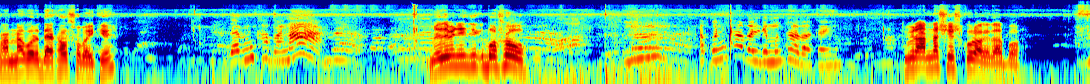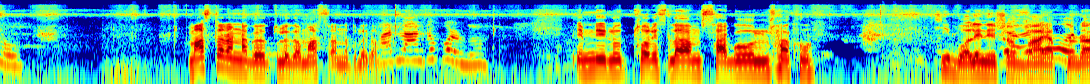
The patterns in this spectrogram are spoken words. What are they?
রান্না করে দেখাও সবাইকে। দেবেন খাবা না? মেজাবিন এদিকে বসো। তুমি রান্না শেষ করো আগে তারপর। মাছটা রান্না করে তুলে দাও মাছ রান্না তুলে দাও। এমনি লুৎফর ইসলাম ছাগল এখন কি বলেন এসব ভাই আপনারা?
